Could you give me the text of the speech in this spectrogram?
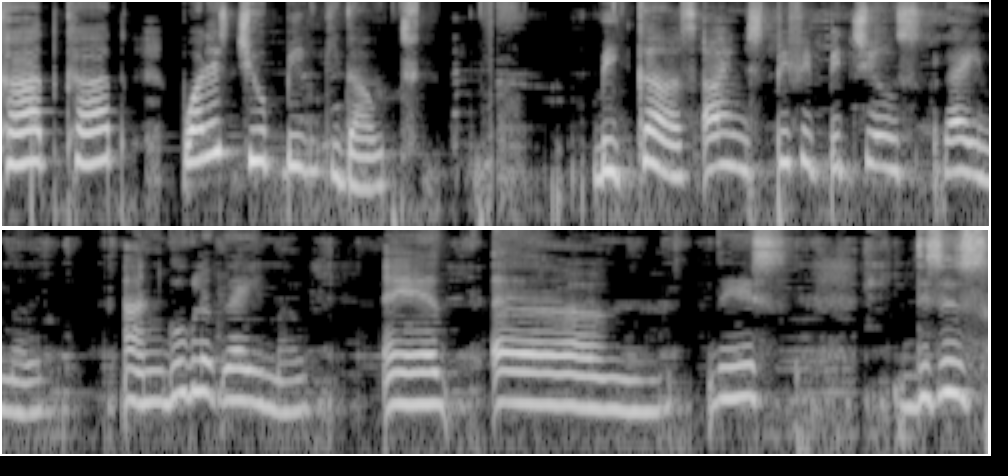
Cut, cut. What is you pinky out? Because I'm Spiffy Pictures Gamer and Google Gamer, and um, this this is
